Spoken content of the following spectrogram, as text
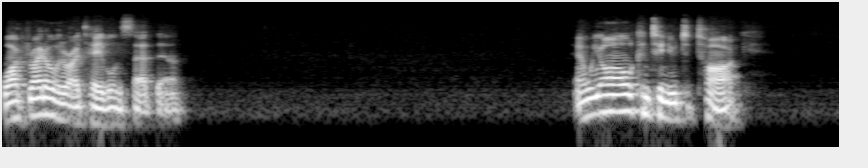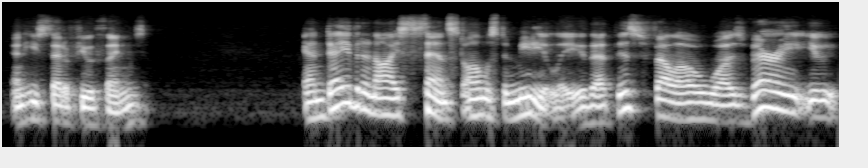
Walked right over to our table and sat down. And we all continued to talk, and he said a few things. And David and I sensed almost immediately that this fellow was very, you,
